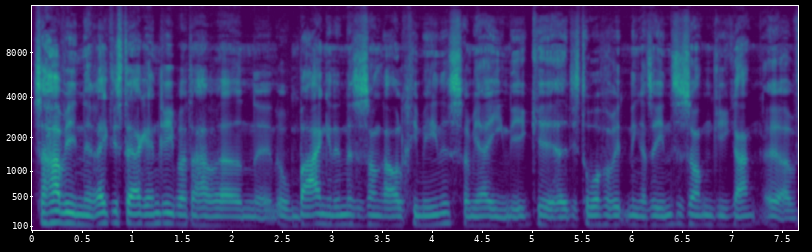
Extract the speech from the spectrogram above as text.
så har vi en rigtig stærk angriber, der har været en, en åbenbaring i denne sæson, Raul Jimenez, som jeg egentlig ikke øh, havde de store forventninger til, inden sæsonen gik i gang. Øh, og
